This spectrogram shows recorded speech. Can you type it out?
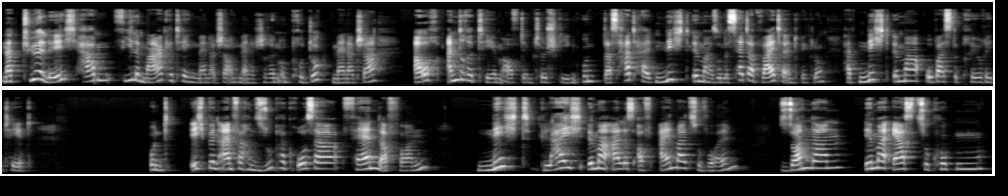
Natürlich haben viele Marketingmanager und Managerinnen und Produktmanager auch andere Themen auf dem Tisch liegen. Und das hat halt nicht immer, so eine Setup-Weiterentwicklung hat nicht immer oberste Priorität. Und ich bin einfach ein super großer Fan davon, nicht gleich immer alles auf einmal zu wollen, sondern immer erst zu gucken,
